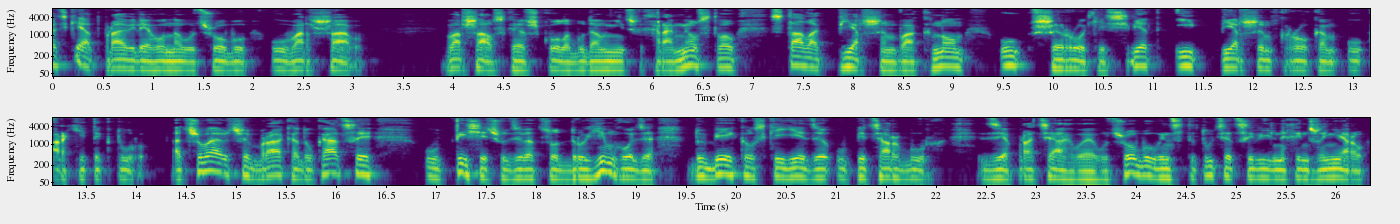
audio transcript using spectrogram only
бацькі адправілі яго на вучобу ў варшаву. Варшаўская школа будаўнічых рамёстваў стала першым вакном у шырокі свет і першым крокам у архітэктуру. Адчуваючы брак адукацыі, у 1902 годзе дубейкаўскі едзе ў Пецярбург, дзе працягвае вучобу ў інстытуце цывільных інжынераў,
